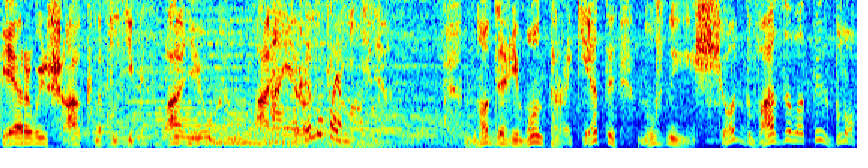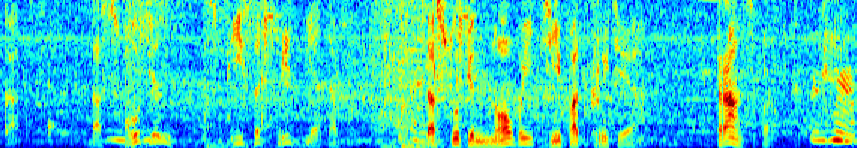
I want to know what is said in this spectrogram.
Первый шаг на пути к званию А, мастера-строителя. Но для ремонта ракеты нужны еще два золотых блока. Доступен список предметов. Доступен новый тип открытия. Транспорт. Мгм.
